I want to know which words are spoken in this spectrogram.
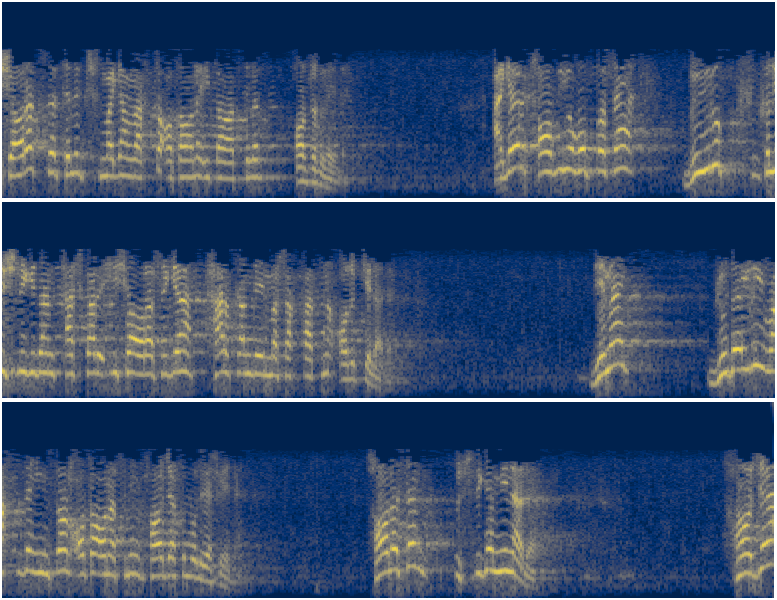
ishora qilsa tili chiqmagan vaqtda ota ona itoat qilib hozirlaydi. Agar tobi yo'q bo'lib qolsa buyruq qilishligidan tashqari ishorasiga har qanday mashaqqatni olib keladi. Demak go'daylik vaqtida inson ota onasining hojati bo'lib yashaydi. Xohlasa ustiga minadi. Hoja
